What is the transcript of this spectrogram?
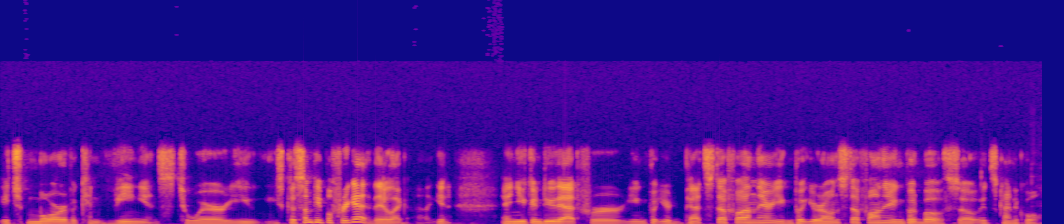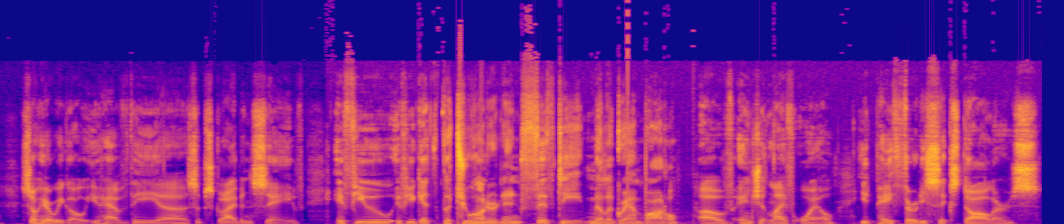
it's more of a convenience, to where you, because some people forget, they're like, uh, you know, and you can do that for you can put your pet stuff on there you can put your own stuff on there you can put both. So it's kind of cool. So here we go. You have the uh, subscribe and save. If you if you get the 250 milligram bottle of ancient life oil you'd pay $36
